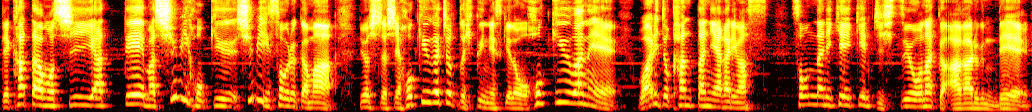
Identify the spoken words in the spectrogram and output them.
で、肩も C あって、まあ、守備補給、守備走力はまあ、よしとして、補給がちょっと低いんですけど、補給はね、割と簡単に上がります。そんなに経験値必要なく上がるんで、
